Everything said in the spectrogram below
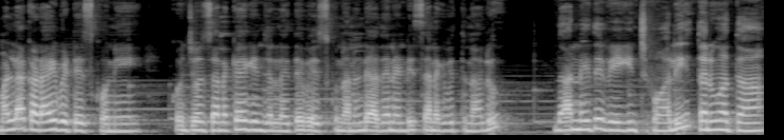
మళ్ళా కడాయి పెట్టేసుకొని కొంచెం శనక్కాయ గింజలను అయితే వేసుకున్నానండి. అదేనండి శనగ విత్తనాలు. దాన్ని అయితే వేగించుకోవాలి. తర్వాత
